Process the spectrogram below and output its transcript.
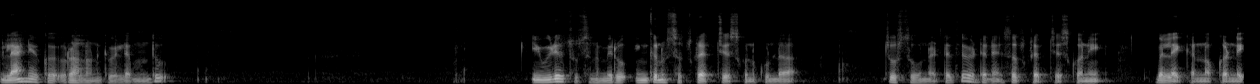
ల్యాండ్ యొక్క వివరాల్లోనికి వెళ్ళే ముందు ఈ వీడియో చూస్తున్న మీరు ఇంకనూ సబ్స్క్రైబ్ చేసుకోకుండా చూస్తూ ఉన్నట్టయితే వెంటనే సబ్స్క్రైబ్ చేసుకొని బెల్ ఐకాన్ నొక్కండి.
